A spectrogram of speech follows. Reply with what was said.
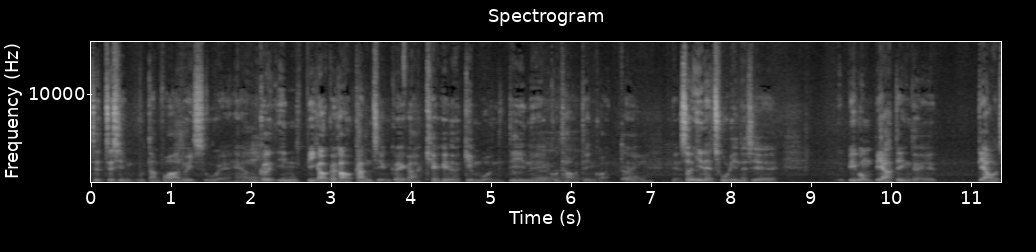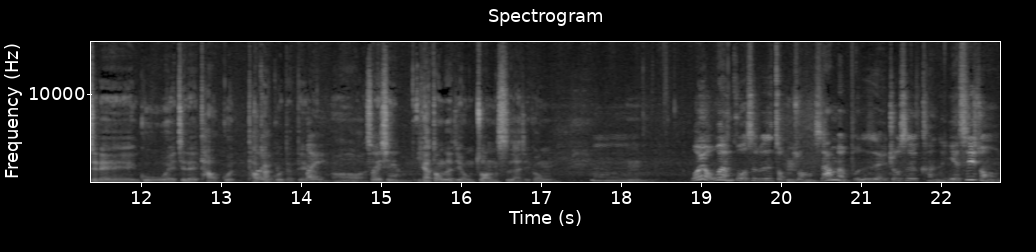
这这是有淡薄仔类似的，吓，毋过因比较较有感情，佮伊甲刻迄个经文伫因的骨头顶管。对。所以因的处理那些，比如讲壁顶的吊即个牛的即个头骨、头壳骨的对。哦，所以是伊甲当做一种装饰，还是讲？嗯。我有问过是不是种装饰，他们不是诶，就是可能也是一种。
